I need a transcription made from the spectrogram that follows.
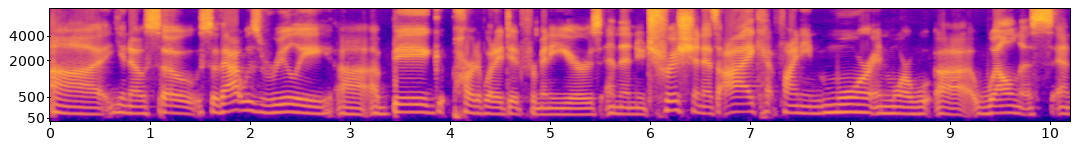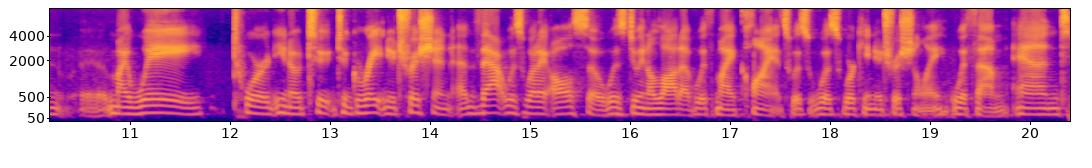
uh, you know so so that was really uh, a big part of what i did for many years. And then nutrition as i kept finding more and more uh, wellness and uh, my way toward you know to to great nutrition. And that was what i also was doing a lot of with my clients was was working nutritionally with them. And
